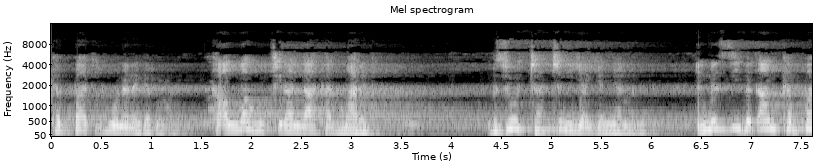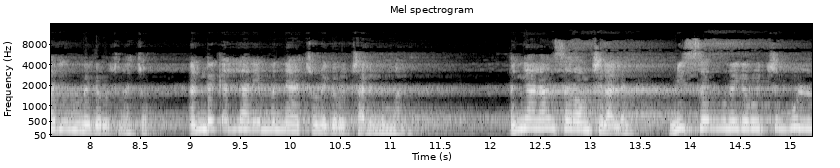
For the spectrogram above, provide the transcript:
ከባድ የሆነ ነገር ነው። ከአላህ ውጭ ላለ አካል ማረድ። ብዙዎቻችን እያየን ያለ ነው እነዚህ በጣም ከባድ የሆኑ ነገሮች ናቸው። እንደ ቀላል የምናያቸው ነገሮች አይደለም ማለት ነው። እኛ ላንሰራው እንችላለን። የሚሰሩ ነገሮችን ሁሉ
